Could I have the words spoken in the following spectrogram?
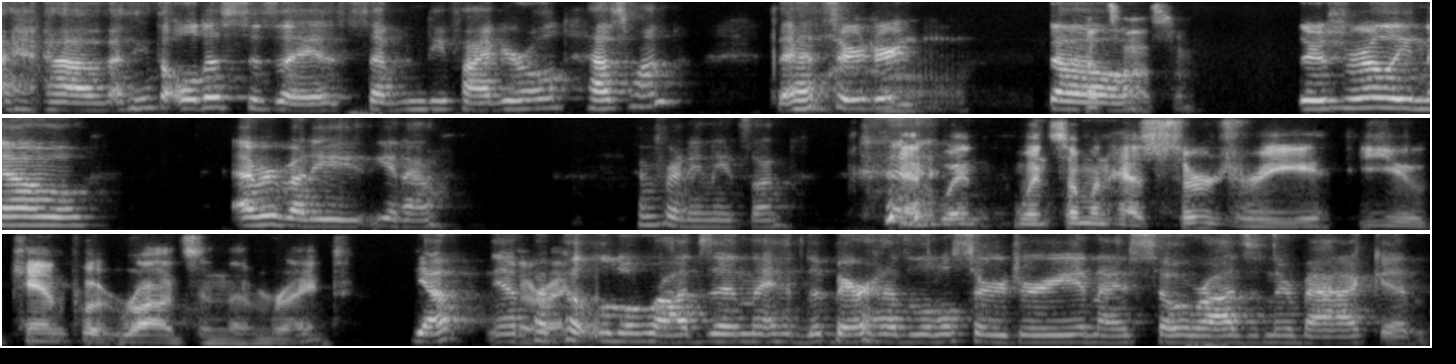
i have i think the oldest is a 75 year old has one that had surgery. So that's awesome. there's really no everybody, you know, everybody needs one. and when when someone has surgery, you can put rods in them, right? Yep, yep. I right? put little rods in. They had the bear has a little surgery, and I sew rods in their back, and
